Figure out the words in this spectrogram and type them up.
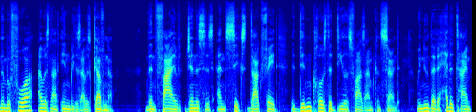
Number four, I was not in because I was governor. Then five, Genisys, and six, Dark Fate. It didn't close the deal as far as I'm concerned. We knew that ahead of time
